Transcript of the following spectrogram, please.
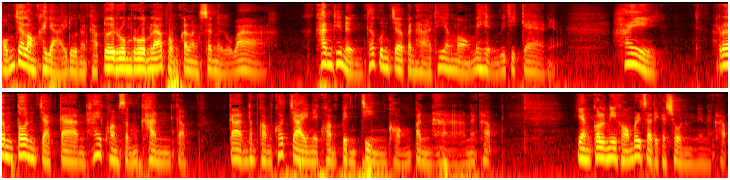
ผมจะลองขยายดูนะครับ โดยรวมๆแล้วผมกำลังเสนอว่าขั้นที่หนึ่งถ้าคุณเจอปัญหาที่ยังมองไม่เห็นวิธีแก้เนี่ยให้ เริ่มต้นจากการให้ความสำคัญกับการทำความเข้าใจในความเป็นจริงของปัญหานะครับ อย่างกรณีของบริษัทเอกชนเนี่ยนะครับ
